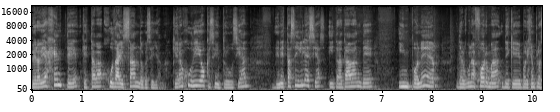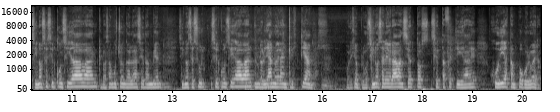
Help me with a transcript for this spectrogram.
pero había gente que estaba judaizando, que se llama, que eran judíos que se introducían en estas iglesias y trataban de imponer de alguna forma de que, por ejemplo, si no se circuncidaban, que pasa mucho en Galacia también, si no se circuncidaban, en realidad no eran cristianos, por ejemplo, o si no celebraban ciertos, ciertas festividades judías, tampoco lo eran.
